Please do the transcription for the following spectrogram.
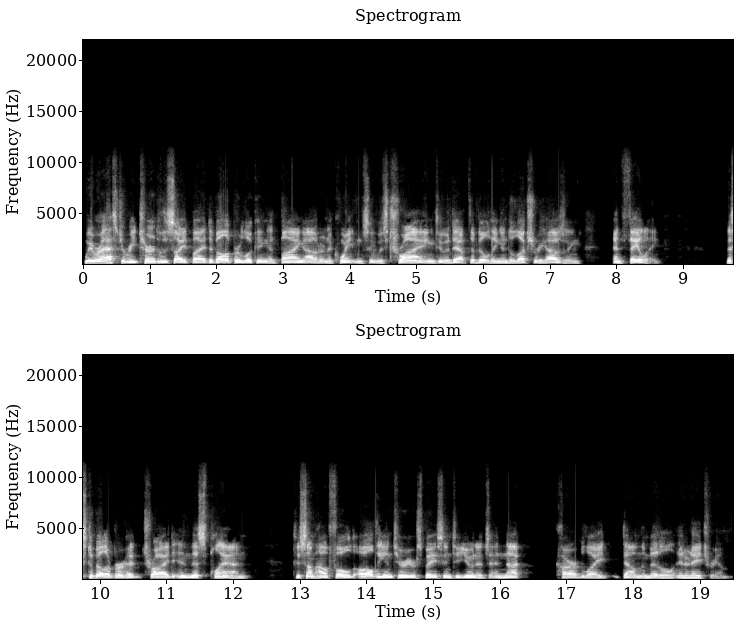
We were asked to return to the site by a developer looking at buying out an acquaintance who was trying to adapt the building into luxury housing and failing. This developer had tried in this plan to somehow fold all the interior space into units and not carve light down the middle in an atrium.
